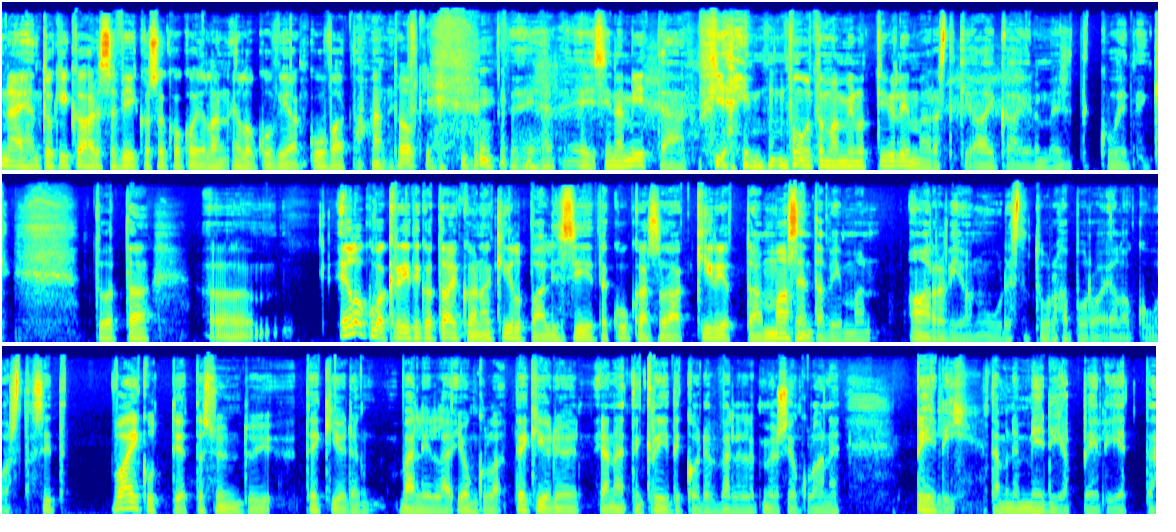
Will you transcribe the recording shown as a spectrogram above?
Näinhän toki kahdessa viikossa koko illan elokuvia kuvataan. Toki. ei, ei siinä mitään. Jäi muutama minuutti ylimääräistäkin aikaa ilmeisesti kuitenkin. Tuota, elokuvakriitikot aikoinaan kilpaili siitä, kuka saa kirjoittaa masentavimman arvion uudesta Turhapuro-elokuvasta. Sitten vaikutti, että syntyi tekijöiden välillä, jonkunla, tekijöiden ja näiden kriitikoiden välillä myös jonkunlainen peli, tämmöinen mediapeli. Että,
